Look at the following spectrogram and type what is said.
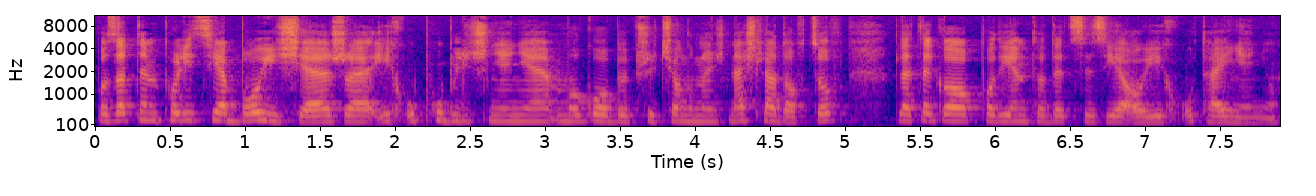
Poza tym policja boi się, że ich upublicznienie mogłoby przyciągnąć naśladowców, dlatego podjęto decyzję o ich utajnieniu.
